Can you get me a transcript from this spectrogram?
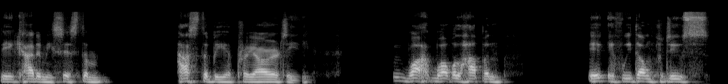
the academy system has to be a priority. What what will happen if we don't produce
